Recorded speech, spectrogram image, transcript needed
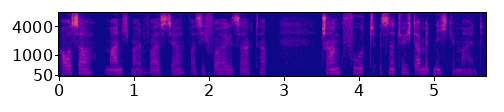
Außer manchmal, du weißt ja, was ich vorher gesagt habe. Junkfood ist natürlich damit nicht gemeint.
